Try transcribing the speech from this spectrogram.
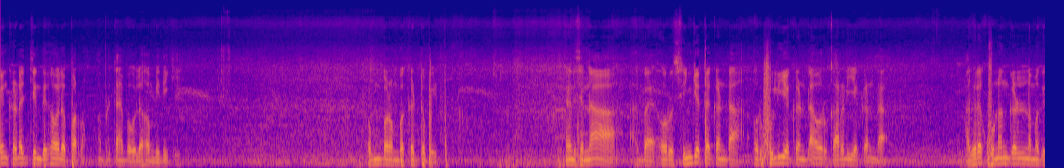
ஏன் கிடைச்சின்னு கவலைப்படுறோம். அப்படித்தான் இப்போ உலகம் மிதிக்கி ரொம்ப ரொம்ப கெட்டு போயிட்டு. நினச்சின்னா இப்போ ஒரு சிங்கத்தை கண்டா ஒரு புலியை கண்டா ஒரு கரடியை கண்டா அதில் குணங்கள் நமக்கு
